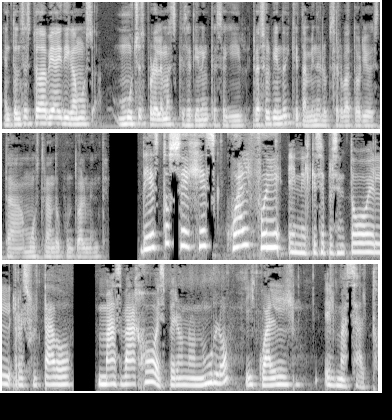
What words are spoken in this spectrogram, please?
Entonces todavía hay, digamos, muchos problemas que se tienen que seguir resolviendo y que también el observatorio está mostrando puntualmente. De estos ejes, ¿cuál fue en el que se presentó el resultado más bajo, espero no nulo, y cuál el más alto?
